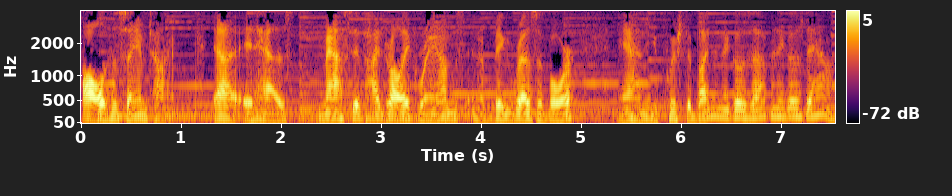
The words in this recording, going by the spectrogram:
all at the same time. Uh, it has massive hydraulic rams and a big reservoir, and you push the button and it goes up and it goes down.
